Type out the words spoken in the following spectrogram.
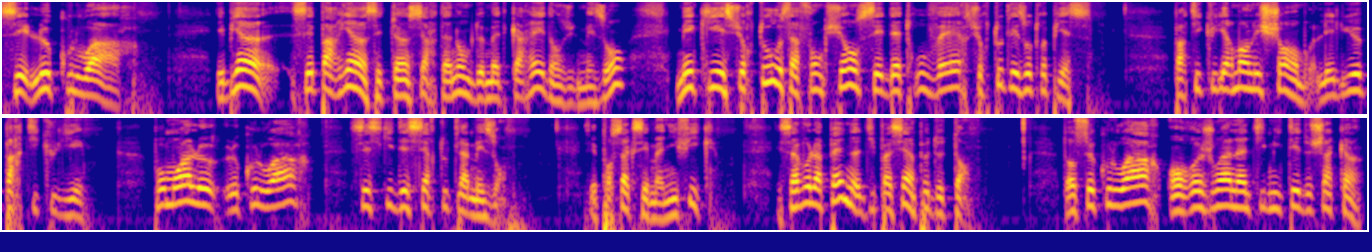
c'est le couloir. Eh bien, c'est pas rien, c'est un certain nombre de mètres carrés dans une maison, mais qui est surtout, sa fonction, c'est d'être ouvert sur toutes les autres pièces, particulièrement les chambres, les lieux particuliers. Pour moi, le, le couloir, c'est ce qui dessert toute la maison. C'est pour ça que c'est magnifique. Et ça vaut la peine d'y passer un peu de temps. Dans ce couloir, on rejoint l'intimité de chacun,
